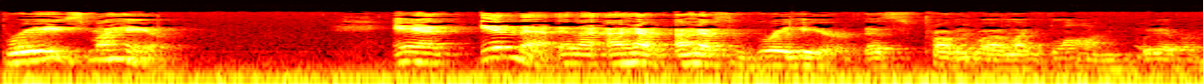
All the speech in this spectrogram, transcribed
braids my hair, and in that, and I, I have I have some gray hair. That's probably why I like blonde, whatever.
